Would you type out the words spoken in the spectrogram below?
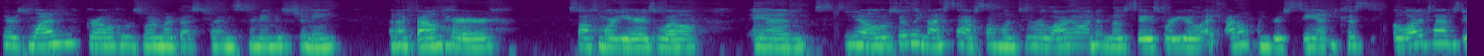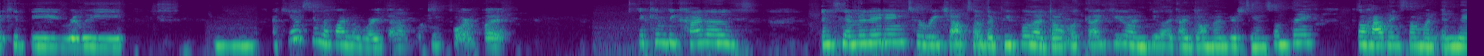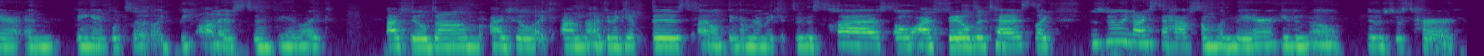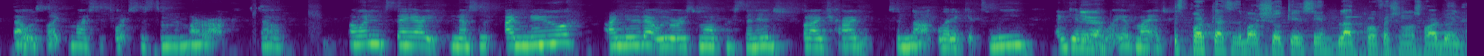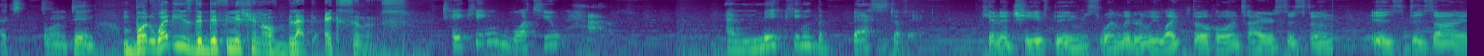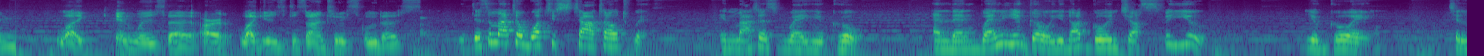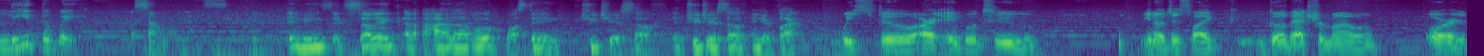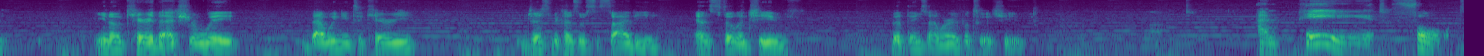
There's one girl who's one of my best friends. Her name is Jenny, and I found her sophomore year as well. And you know, it was really nice to have someone to rely on in those days where you're like, I don't understand, because a lot of times it could be really. mm, I can't seem to find the word that I'm looking for, but it can be kind of intimidating to reach out to other people that don't look like you and be like, I don't understand something. So having someone in there and being able to like be honest and being like, I feel dumb. I feel like I'm not gonna get this. I don't think I'm gonna make it through this class. Oh, I failed a test. Like it was really nice to have someone there, even though it was just her. That was like my support system in my rock. So I wouldn't say I necessarily. I knew I knew that we were a small percentage, but I tried to not let it get to me and get in the way of my education. This podcast is about showcasing black professionals who are doing excellent things. But what is the definition of black excellence? Taking what you have and making the best of it. Can achieve things when literally like the whole entire system is designed like in ways that are like is designed to exclude us. It doesn't matter what you start out with, it matters where you go. And then when you go, you're not going just for you, you're going to lead the way for someone. It means excelling at a high level while staying true to yourself and true to yourself in your black. We still are able to, you know, just like go the extra mile or, you know, carry the extra weight that we need to carry just because of society and still achieve the things that we're able to achieve. And paying it forward.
